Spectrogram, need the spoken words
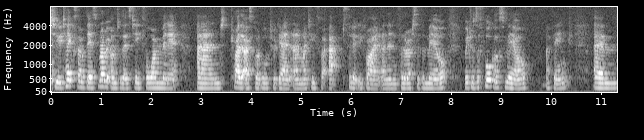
to take some of this, rub it onto those teeth for one minute, and try the ice cold water again. And my teeth were absolutely fine. And then for the rest of the meal, which was a four course meal, I think. Um,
